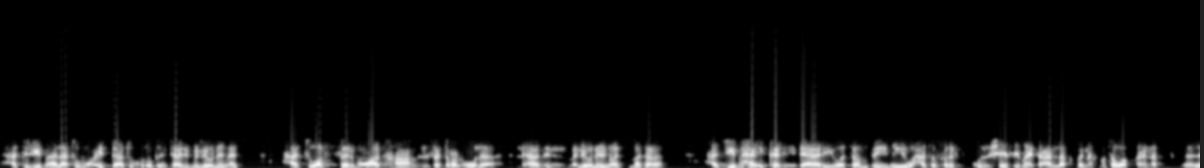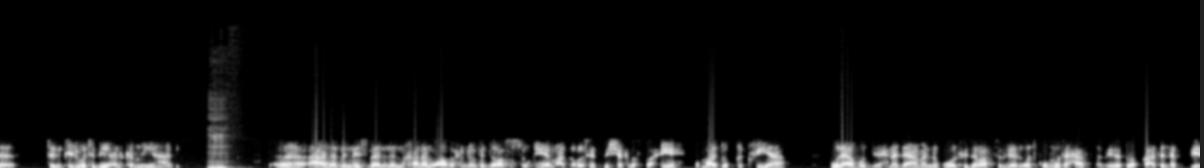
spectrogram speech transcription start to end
حتجيب آلات ومعدات وخطوط إنتاج مليون unit حتوفر مواد خام للفترة الأولى لهذه المليون unit مثلا حتجيب هيكل إداري وتنظيمي وحتصرف كل شيء فيما يتعلق بأنك متوقع أنك آه، تنتج وتبيع الكمية هذه. آه هذا بالنسبة للخلل واضح إنه في الدراسة السوقية ما درست بالشكل الصحيح وما دقق فيها ولا بد إحنا دائما نقول في دراسة الجدوى تكون متحسب إذا توقعت إنك تبيع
